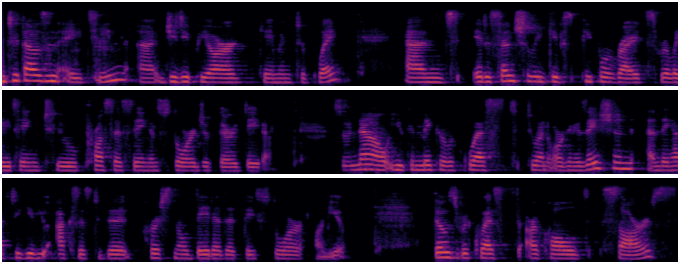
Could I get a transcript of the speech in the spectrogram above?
In 2018, uh, GDPR came into play, and it essentially gives people rights relating to processing and storage of their data. So now you can make a request to an organization and they have to give you access to the personal data that they store on you. Those requests are called SARs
